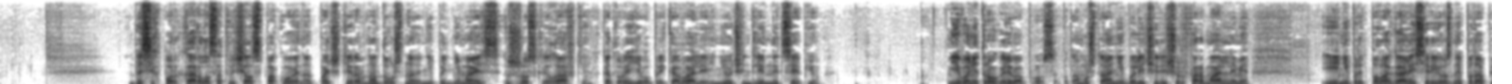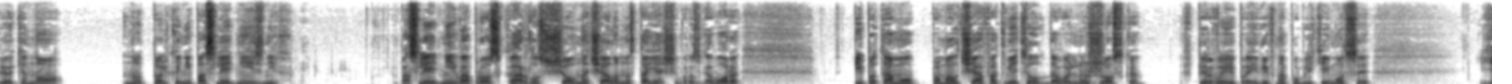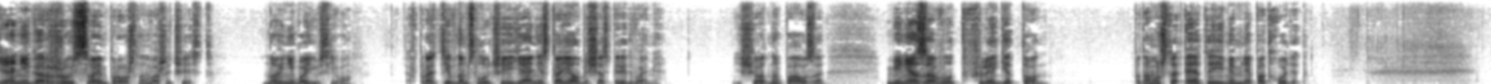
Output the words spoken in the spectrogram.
До сих пор Карлос отвечал спокойно, почти равнодушно, не поднимаясь с жесткой лавки, которой его приковали не очень длинной цепью. Его не трогали вопросы, потому что они были чересчур формальными и не предполагали серьезной подоплеки, но... но только не последний из них. Последний вопрос Карлос счел началом настоящего разговора, и потому, помолчав, ответил довольно жестко, впервые проявив на публике эмоции. «Я не горжусь своим прошлым, Ваша честь, но и не боюсь его. В противном случае я не стоял бы сейчас перед вами». Еще одна пауза. «Меня зовут Флегетон, потому что это имя мне подходит».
